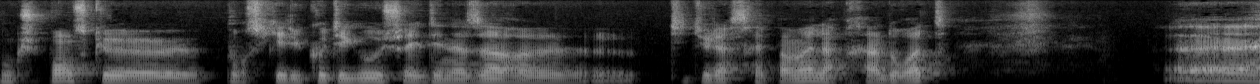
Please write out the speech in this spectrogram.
Donc je pense que pour ce qui est du côté gauche, Eden Hazard euh, titulaire serait pas mal. Après à droite, euh,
